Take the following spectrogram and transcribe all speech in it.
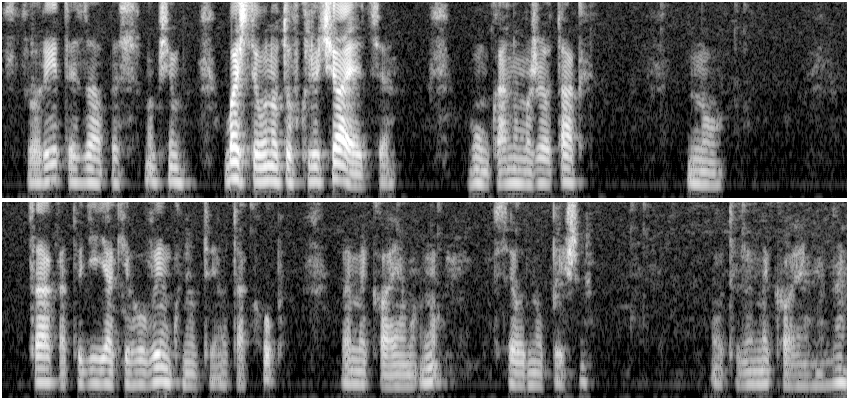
Створити запис. В общем, бачите, воно то включається. Гумка, ну може отак. Ну. Так, а тоді як його вимкнути? Отак, хоп, вимикаємо. Ну, все одно пише. От вимикаємо, да?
